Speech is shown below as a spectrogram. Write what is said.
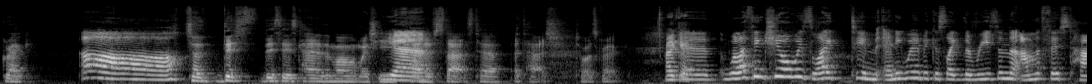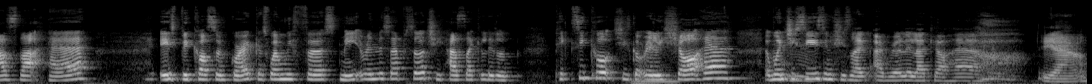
Greg. Oh, So this this is kind of the moment where she Yeah. kind of starts to attach towards Greg. okay. Uh, well, I think she always liked him anyway because, like, the reason that Amethyst has that hair is because of Greg. Because when we first meet her in this episode, she has like a little pixie cut. She's got really short hair, and when she sees him, she's like, "I really like your hair." Yeah.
